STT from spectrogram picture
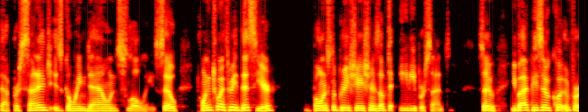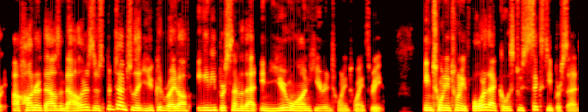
that percentage is going down slowly so 2023 this year bonus depreciation is up to 80%. So you buy a piece of equipment for $100,000, there's potential that you could write off 80% of that in year one here in 2023. In 2024, that goes to 60%.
